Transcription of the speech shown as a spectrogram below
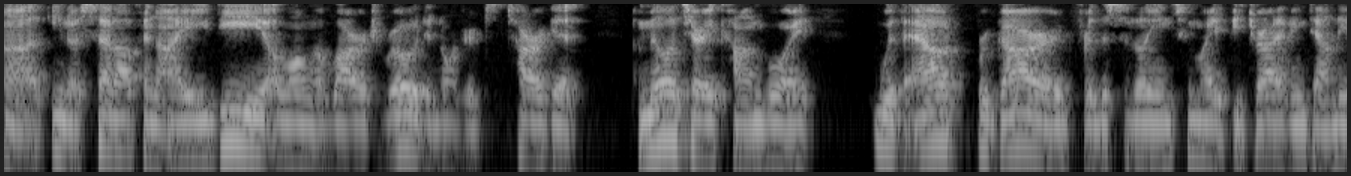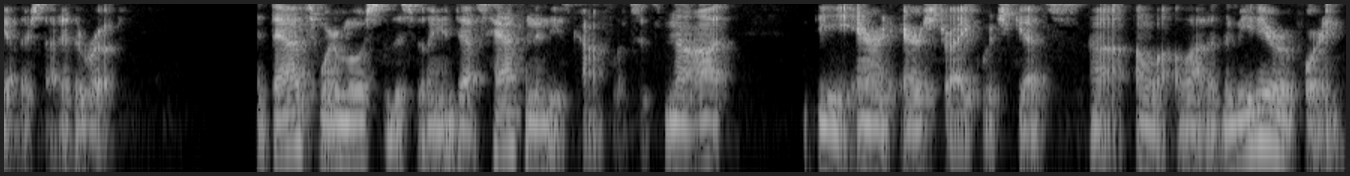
uh, you know, set off an IED along a large road in order to target a military convoy without regard for the civilians who might be driving down the other side of the road. And that's where most of the civilian deaths happen in these conflicts. It's not the errant airstrike, which gets uh, a, lot of the media reporting.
